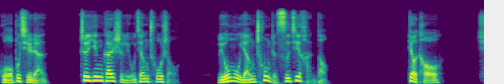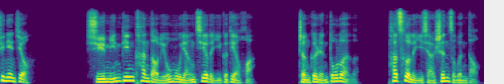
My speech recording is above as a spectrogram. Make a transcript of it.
果不其然，这应该是刘江出手。刘牧阳冲着司机喊道：“掉头，去念旧。”许民兵看到刘牧阳接了一个电话，整个人都乱了。他侧了一下身子，问道：“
